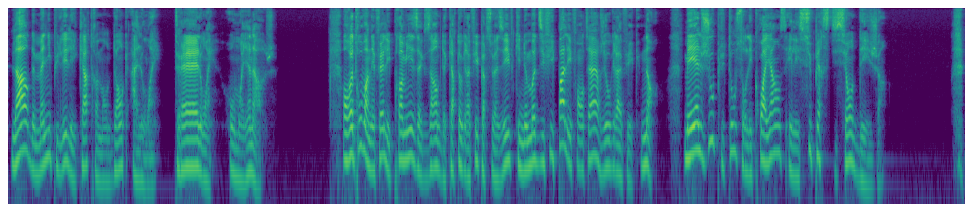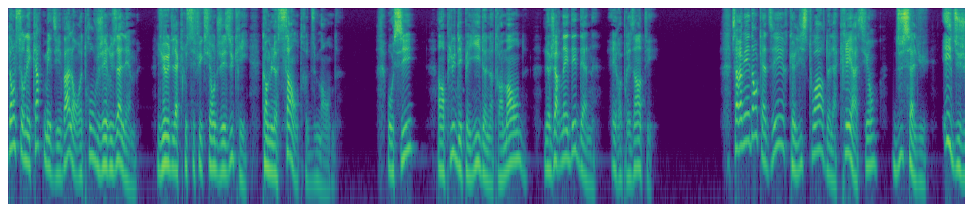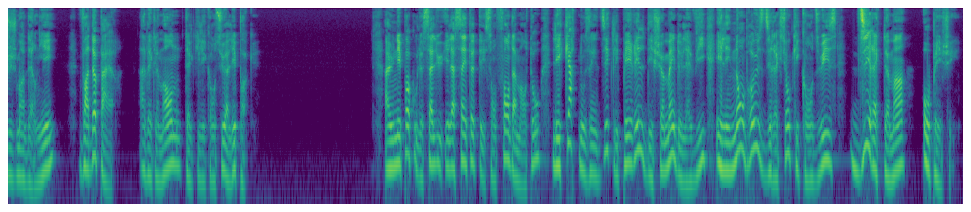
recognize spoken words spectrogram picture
L'art de manipuler les cartes remonte donc à loin, très loin, au Moyen Âge. On retrouve en effet les premiers exemples de cartographie persuasive qui ne modifient pas les frontières géographiques, non, mais elles jouent plutôt sur les croyances et les superstitions des gens. Donc sur les cartes médiévales, on retrouve Jérusalem, lieu de la crucifixion de Jésus-Christ, comme le centre du monde. Aussi, en plus des pays de notre monde, le Jardin d'Éden est représenté. Ça revient donc à dire que l'histoire de la création, du salut et du jugement dernier va de pair avec le monde tel qu'il est conçu à l'époque. À une époque où le salut et la sainteté sont fondamentaux, les cartes nous indiquent les périls des chemins de la vie et les nombreuses directions qui conduisent directement au péché.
